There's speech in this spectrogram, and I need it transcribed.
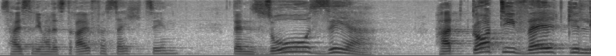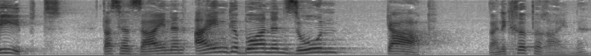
Das heißt in Johannes 3, Vers 16, denn so sehr hat Gott die Welt geliebt, dass er seinen eingeborenen Sohn gab eine Krippe rein, ne?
